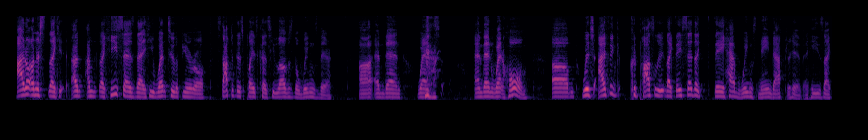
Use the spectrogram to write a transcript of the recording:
I don't understand. Like I'm, I'm like he says that he went to the funeral, stopped at this place because he loves the wings there, uh, and then went, and then went home, um, which I think could possibly like they said like they have wings named after him, and he's like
